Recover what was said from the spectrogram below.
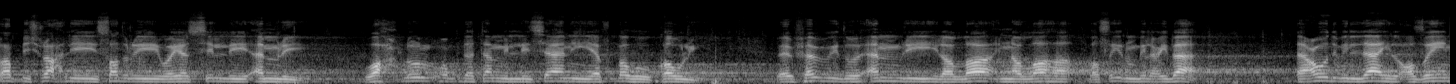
رب اشرح لي صدري ويسر لي أمري. واحلل عقدة من لساني يفقه قولي. وفوض أمري إلى الله إن الله بصير بالعباد. أعوذ بالله العظيم.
